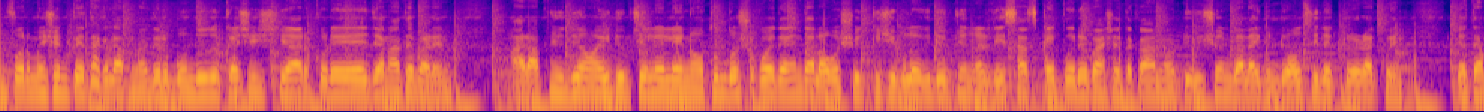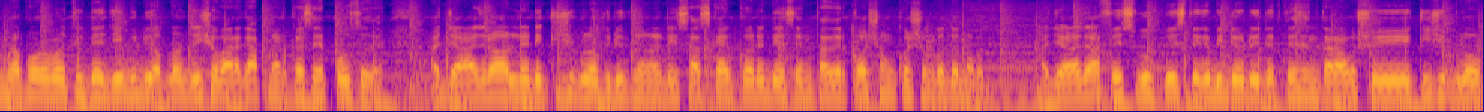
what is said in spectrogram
ইনফরমেশন পেয়ে থাকলে আপনাদের বন্ধুদের কাছে শেয়ার করে জানাতে পারেন। আর আপনি যদি আমার ইউটিউব চ্যানেলে নতুন দর্শক হয়ে থাকেন, তাহলে অবশ্যই কৃষি ব্লগ ইউটিউব চ্যানেলটি সাবস্ক্রাইব করে পাশে থাকা নোটিফিকেশন বেল আইকনটি অল সিলেক্ট করে রাখবেন, যাতে আমরা পরবর্তীতে যে ভিডিও আপলোড দিই, সবার আগে আপনার কাছে পৌঁছে যায়। আর যারা যারা অলরেডি কৃষি ব্লগ ইউটিউব চ্যানেলটি সাবস্ক্রাইব করে দিয়েছেন, তাদেরকে অসংখ্য অসংখ্য ধন্যবাদ। আর যারা যারা ফেসবুক পেজ থেকে ভিডিওটি দেখতেছেন, তারা অবশ্যই কৃষি ব্লগ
